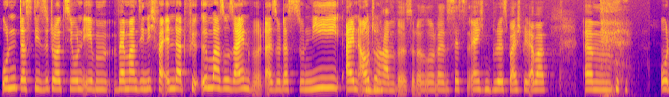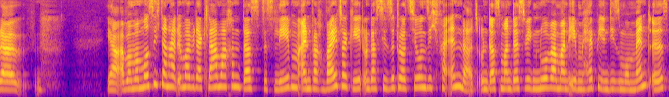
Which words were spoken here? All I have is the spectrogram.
und dass die Situation eben, wenn man sie nicht verändert, für immer so sein wird. Also, dass du nie ein Auto mhm. haben wirst oder so. Das ist jetzt eigentlich ein blödes Beispiel, aber ähm, oder ja, aber man muss sich dann halt immer wieder klar machen, dass das Leben einfach weitergeht und dass die Situation sich verändert und dass man deswegen nur, weil man eben happy in diesem Moment ist,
